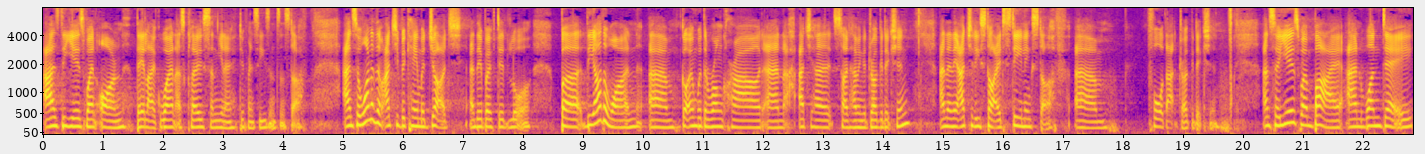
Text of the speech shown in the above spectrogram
as the years went on, they like weren't as close, and you know, different seasons and stuff. And so one of them actually became a judge, and they both did law. But the other one um, got in with the wrong crowd and actually had, started having a drug addiction. And then they actually started stealing stuff um, for that drug addiction. And so years went by, and one day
